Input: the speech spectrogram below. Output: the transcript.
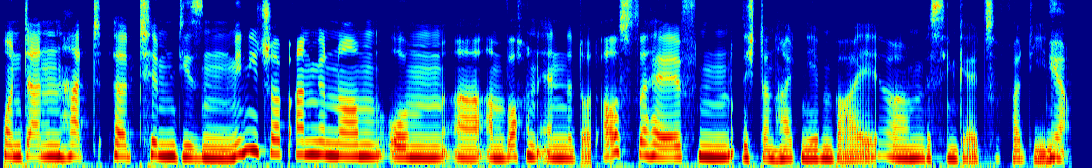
Und dann hat äh, Tim diesen Minijob angenommen, um äh, am Wochenende dort auszuhelfen, sich dann halt nebenbei äh, ein bisschen Geld zu verdienen. Ja.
